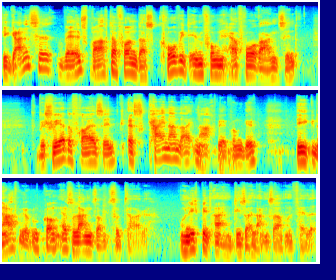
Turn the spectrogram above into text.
die ganze Welt sprach davon, dass Covid-Impfungen hervorragend sind, beschwerdefrei sind, es keinerlei Nachwirkungen gibt. Die Nachwirkungen kommen erst langsam zutage. Und ich bin ein dieser langsamen Fälle.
